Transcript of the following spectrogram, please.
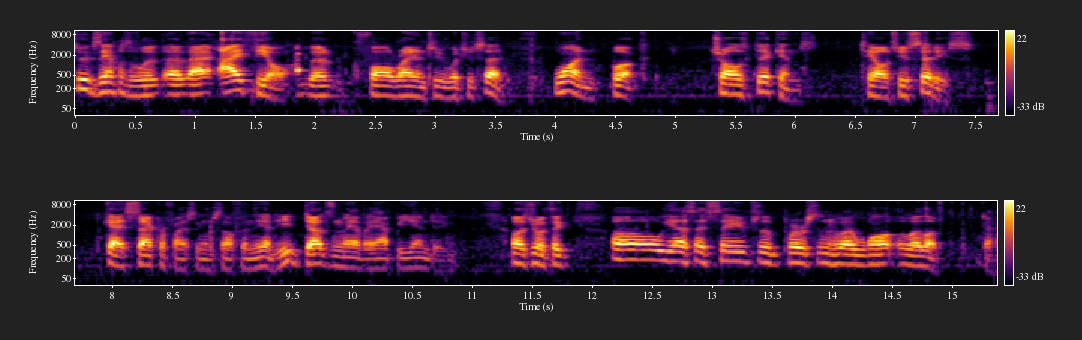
Two examples of what uh, that I feel that fall right into what you said. One book, Charles Dickens, Tale of Two Cities. The guy's sacrificing himself in the end. He doesn't have a happy ending. Unless you want to think, oh yes, I saved the person who I want, who I love. Okay.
